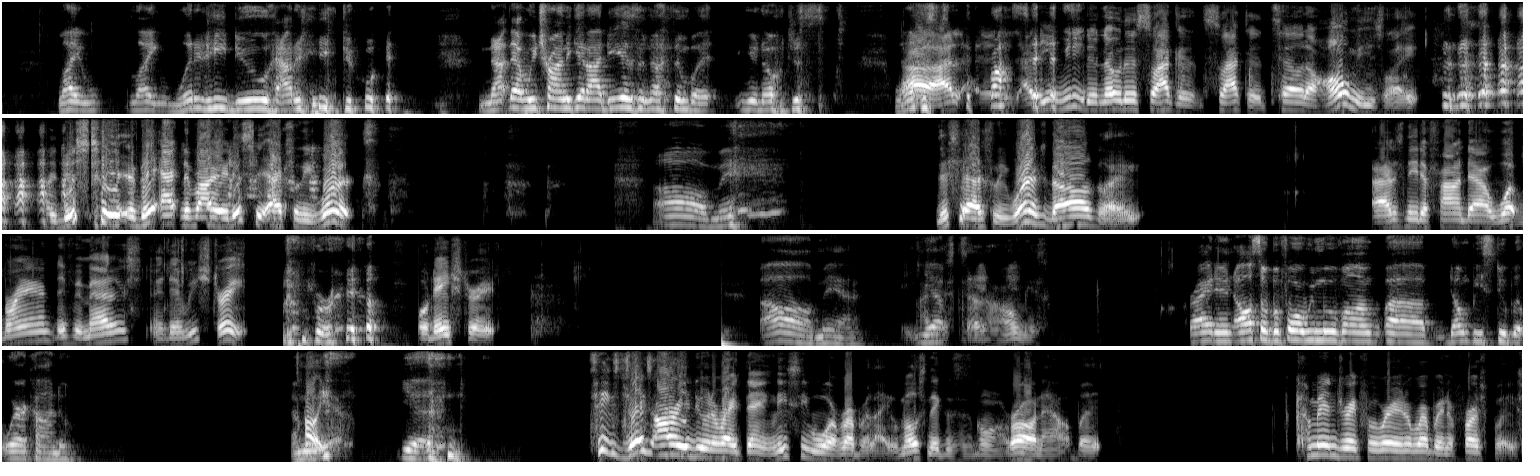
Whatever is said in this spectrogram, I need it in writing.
Like like what did he do? How did he do it? Not that we're trying to get ideas or nothing, but you know, just Nah, walk I, the I, I need, we need to know this so I could so I could tell the homies like, like this shit. If they active out here, this shit actually works. oh man. This shit actually works, dog. Like, I just need to find out what brand, if it matters, and then we straight. For real. Or they straight. Oh man. I Yep. just tell the homies. Right. And also before we move on, uh, don't be stupid, wear a condom. I mean, Oh yeah. Yeah. Drake's, Drake's already doing the right thing. At least he wore rubber. Like most niggas is going raw now, but come in Drake for wearing a rubber in the first place.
